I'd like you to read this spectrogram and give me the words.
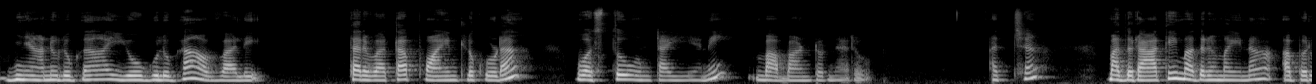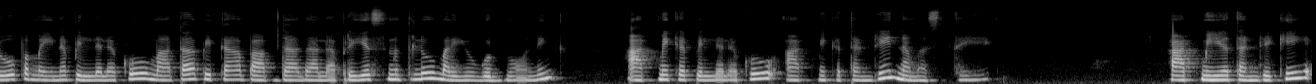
జ్ఞానులుగా యోగులుగా అవ్వాలి. తర్వాత పాయింట్లు కూడా వస్తూ ఉంటాయి అని బాబా అంటున్నారు. అచ్చా! మధురాతి మధురమైన అపరూపమైన పిల్లలకు మాతాపిత బాప్దాదాల ప్రియస్మృతులు మరియు గుడ్ మార్నింగ్. ఆత్మిక పిల్లలకు ఆత్మిక తండ్రి నమస్తే. ఆత్మీయ తండ్రికి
